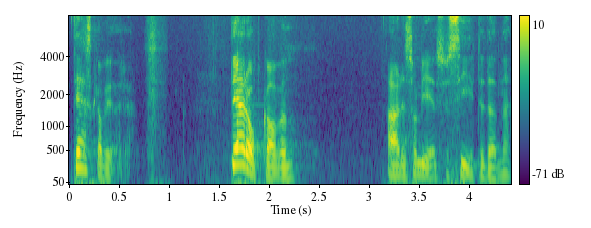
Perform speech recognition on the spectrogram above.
Det skal vi gjøre. Det er oppgaven, er det som Jesus sier til denne.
